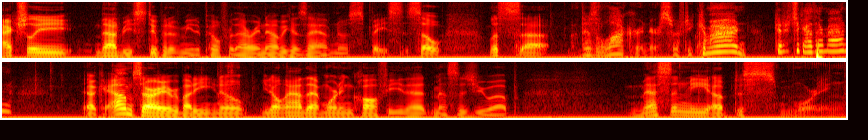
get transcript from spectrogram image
Actually, that would be stupid of me to pilfer that right now because I have no spaces. So, let's, uh, there's a locker in there, Swifty. Come on! Get it together, man! Okay, I'm sorry, everybody. You know, you don't have that morning coffee that messes you up. Messing me up this morning.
